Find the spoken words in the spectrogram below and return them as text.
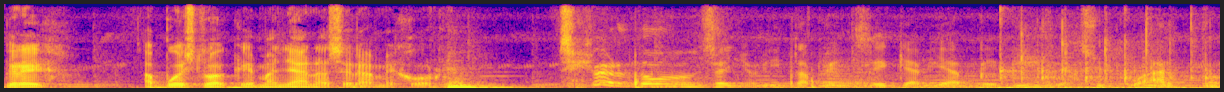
Greg, apuesto a que mañana será mejor. Perdón, señorita, pensé que había pedido a su cuarto.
